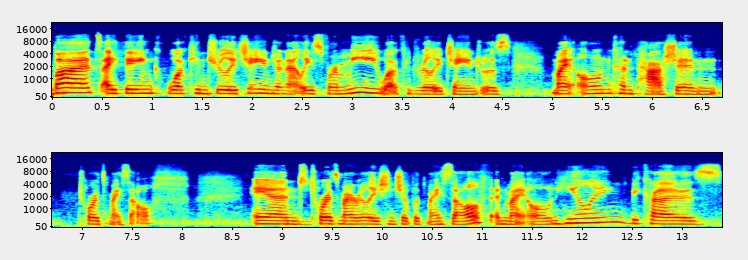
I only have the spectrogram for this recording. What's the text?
but i think what can truly change and at least for me what could really change was my own compassion towards myself and towards my relationship with myself and my own healing because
